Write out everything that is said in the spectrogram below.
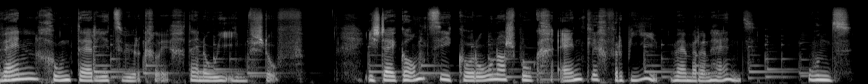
Wann kommt der jetzt wirklich, der neue Impfstoff? Ist der ganze Corona-Spuk endlich vorbei, wenn wir ihn haben? Und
